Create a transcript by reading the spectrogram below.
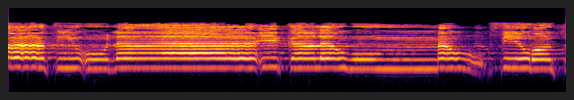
الصَّالِحَاتِ أُولَٰئِكَ لَهُم مَّغْفِرَةٌ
